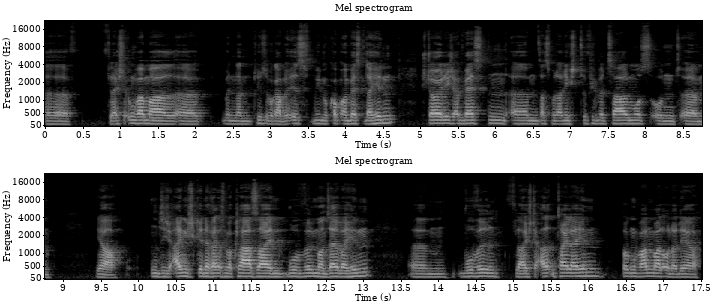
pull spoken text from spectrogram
äh, vielleicht irgendwann mal, äh, wenn dann Betriebsübergabe ist, wie man kommt man am besten dahin, steuerlich am besten, ähm, dass man da nicht zu viel bezahlen muss und ähm, ja, und sich eigentlich generell erstmal klar sein, wo will man selber hin, ähm, wo will vielleicht der Altenteiler hin irgendwann mal oder der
